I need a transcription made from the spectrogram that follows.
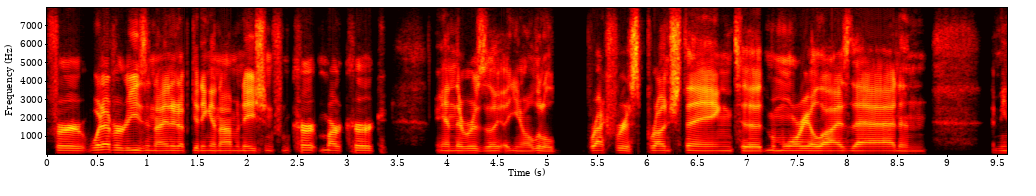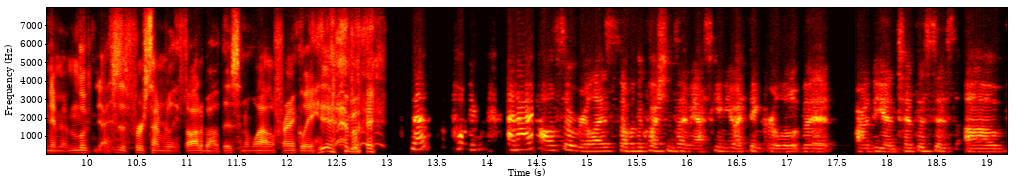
for whatever reason, I ended up getting a nomination from Kirk, Mark Kirk, and there was a you know a little breakfast brunch thing to memorialize that. And I mean, I'm looking. This is the first time I really thought about this in a while, frankly. but that's the point. And I also realize some of the questions I'm asking you, I think, are a little bit are the antithesis of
